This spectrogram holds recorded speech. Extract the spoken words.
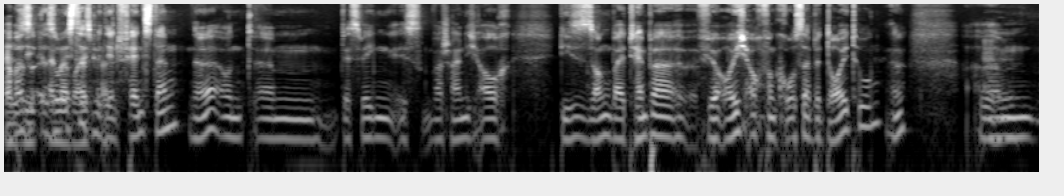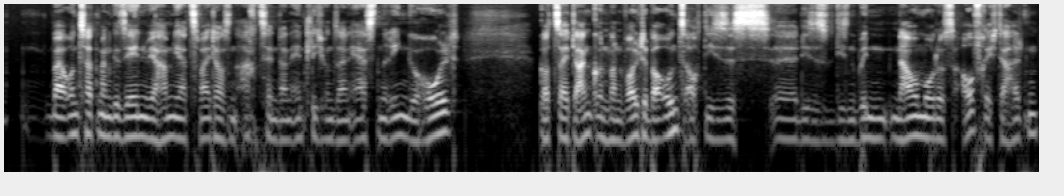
Aber Sieg, so, so ist das mit den Fenstern. Ne? Und ähm, deswegen ist wahrscheinlich auch diese Saison bei Tampa für euch auch von großer Bedeutung. Ne? Mhm. Ähm, bei uns hat man gesehen, wir haben ja 2018 dann endlich unseren ersten Ring geholt. Gott sei Dank. Und man wollte bei uns auch dieses, äh, dieses, diesen Win-Now-Modus aufrechterhalten.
